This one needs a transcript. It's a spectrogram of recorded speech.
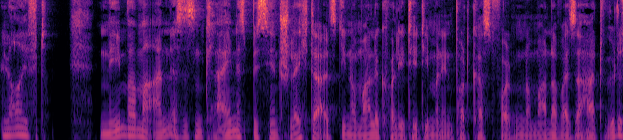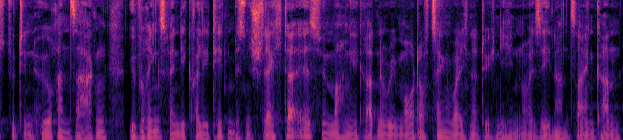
läuft. Nehmen wir mal an, es ist ein kleines bisschen schlechter als die normale Qualität, die man in Podcast-Folgen normalerweise hat. Würdest du den Hörern sagen, übrigens, wenn die Qualität ein bisschen schlechter ist, wir machen hier gerade eine Remote-Aufzeichnung, weil ich natürlich nicht in Neuseeland sein kann,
